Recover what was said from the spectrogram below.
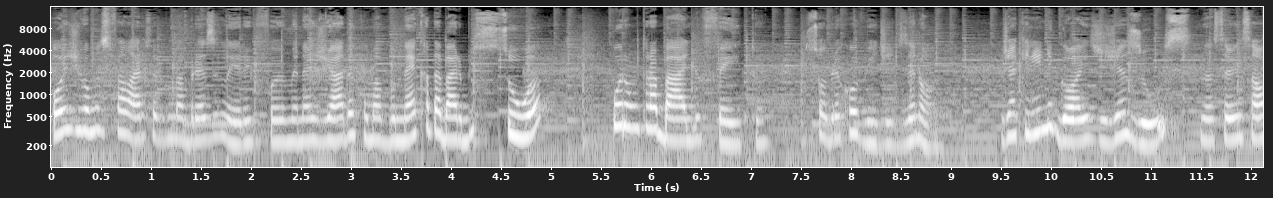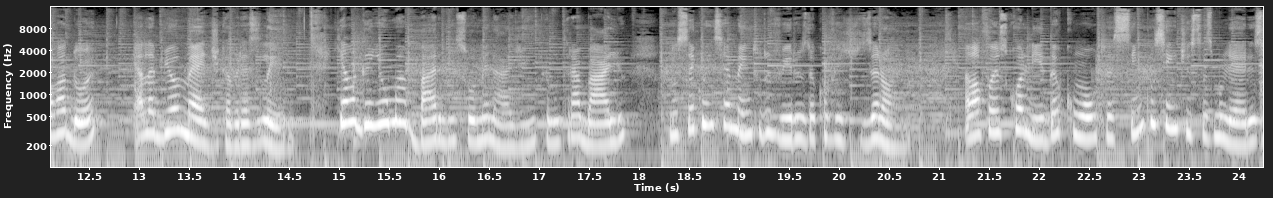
Hoje vamos falar sobre uma brasileira que foi homenageada com uma boneca da Barbie sua por um trabalho feito sobre a Covid-19. Jaqueline Góes de Jesus nasceu em Salvador, ela é biomédica brasileira ela ganhou uma Barbie em sua homenagem pelo trabalho no sequenciamento do vírus da Covid-19. Ela foi escolhida com outras cinco cientistas mulheres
